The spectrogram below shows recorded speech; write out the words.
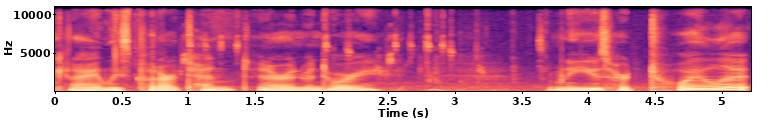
Can I at least put our tent in our inventory? So I'm gonna use her toilet.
